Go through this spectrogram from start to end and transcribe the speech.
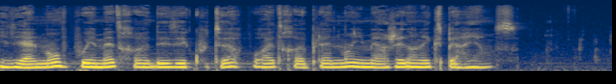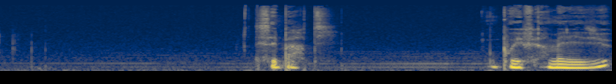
Idéalement, vous pouvez mettre des écouteurs pour être pleinement immergé dans l'expérience. C'est parti. Vous pouvez fermer les yeux.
